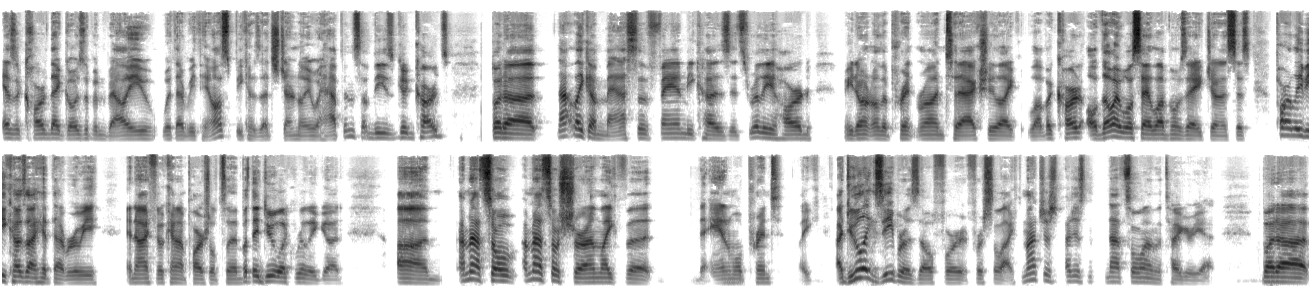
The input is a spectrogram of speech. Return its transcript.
as a card that goes up in value with everything else, because that's generally what happens of these good cards. But uh not like a massive fan because it's really hard when you don't know the print run to actually like love a card. Although I will say I love Mosaic Genesis, partly because I hit that Rui and I feel kind of partial to them, but they do look really good. Um, I'm not so I'm not so sure on like the the animal print. Like I do like zebras though for for select. Not just I just not sold on the tiger yet. But uh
